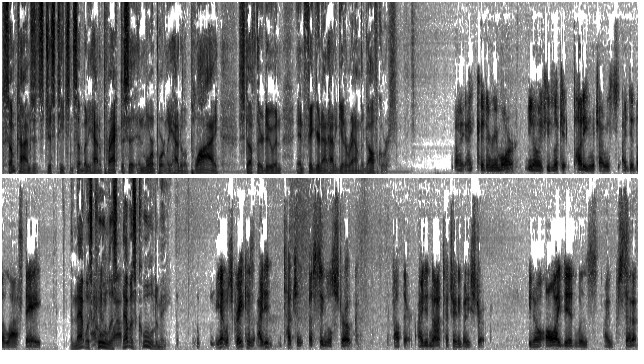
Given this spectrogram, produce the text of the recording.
sometimes it's just teaching somebody how to practice it and more importantly, how to apply stuff they're doing and figuring out how to get around the golf course. I, I couldn't agree more. You know, if you look at putting, which I was, I did the last day, and that was cool. That was cool to me. Yeah, it was great because I didn't touch a, a single stroke out there. I did not touch anybody's stroke. You know, all I did was I set up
